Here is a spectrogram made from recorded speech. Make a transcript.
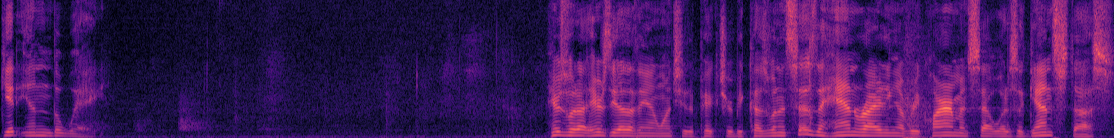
get in the way. Here's, what I, here's the other thing I want you to picture because when it says the handwriting of requirements that was against us,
